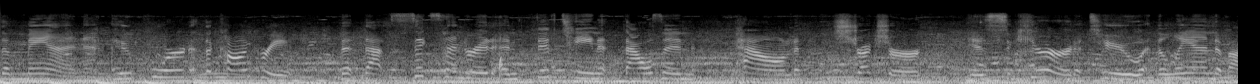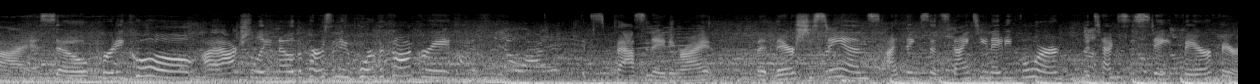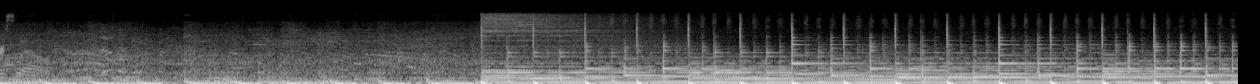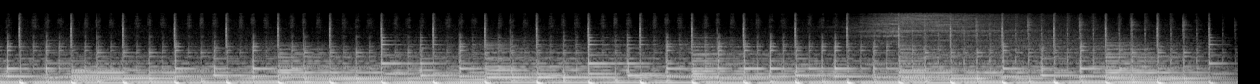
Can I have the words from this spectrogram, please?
the man who poured the concrete that that 615,000 pound structure is secured to the land by. So pretty cool. I actually know the person who poured the concrete. It's fascinating, right? But there she stands, I think since 1984, the Texas State Fair Ferris wheel.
